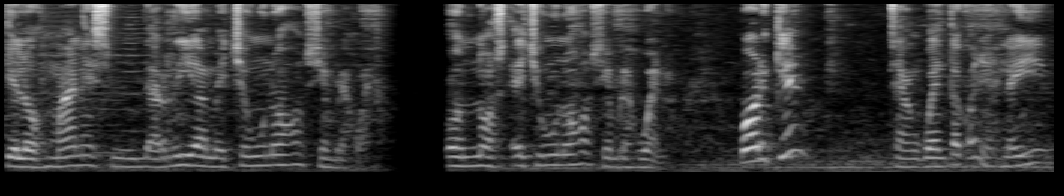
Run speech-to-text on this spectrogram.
que los manes de arriba me echen un ojo siempre es bueno. O nos echen un ojo siempre es bueno. Porque se dan cuenta, coño, es ley,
